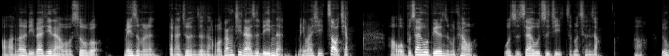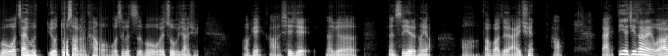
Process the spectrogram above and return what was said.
啊。那个礼拜天啊，我说过没什么人，本来就很正常。我刚进来是零人，没关系，照讲。好，我不在乎别人怎么看我，我只在乎自己怎么成长。啊如果我在乎有多少人看我，我这个直播我会做不下去。OK，好，谢谢那个粉丝页的朋友啊，包括这个 i 券。好，来第二阶段呢，我要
